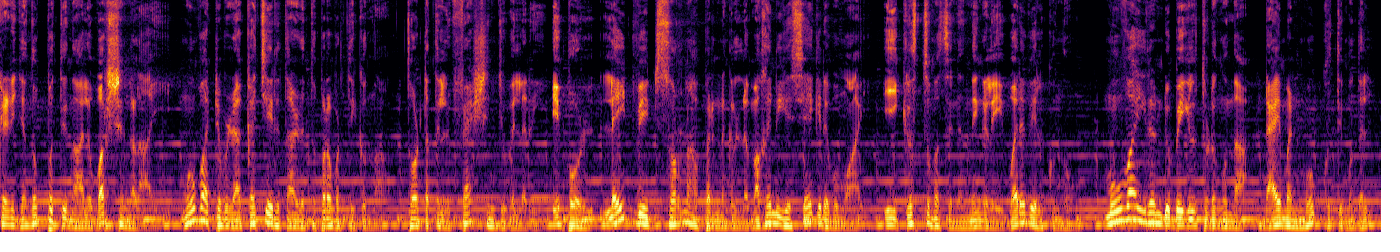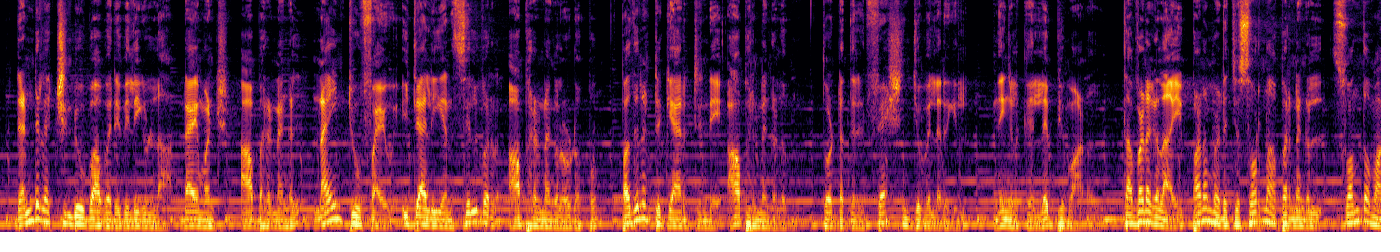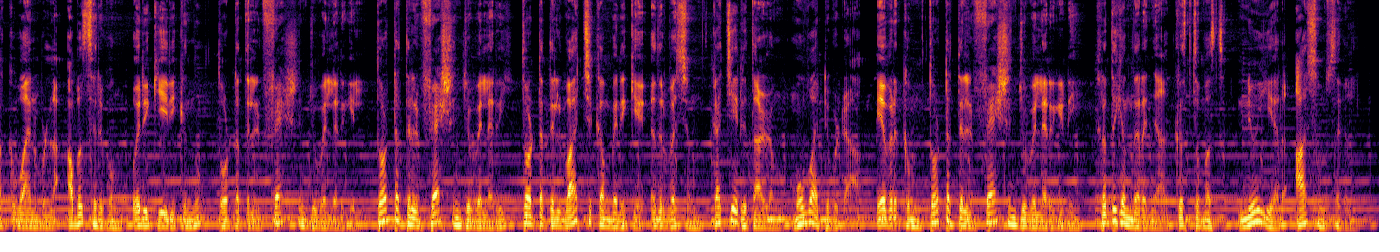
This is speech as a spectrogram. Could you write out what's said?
കഴിഞ്ഞ മുപ്പത്തിനാല് വർഷങ്ങളായി മൂവാറ്റുപുഴ കച്ചേരിത്താഴത്ത് പ്രവർത്തിക്കുന്ന തോട്ടത്തിൽ ഫാഷൻ ജുവല്ലറി ഇപ്പോൾ ലൈറ്റ് വെയ്റ്റ് സ്വർണാഭരണങ്ങളുടെ മഹനീയ ശേഖരവുമായി ഈ ക്രിസ്തുമസിന് നിങ്ങളെ വരവേൽക്കുന്നു. മൂവായിരം രൂപയിൽ തുടങ്ങുന്ന ഡയമണ്ട് മൂക്കുത്തി മുതൽ രണ്ട് ലക്ഷം രൂപ വരെ വിലയുള്ള ഡയമണ്ട് ആഭരണങ്ങൾ nine two five Italian silver ആഭരണങ്ങളോടൊപ്പം പതിനെട്ട് ക്യാരറ്റിന്റെ ആഭരണങ്ങളും തോട്ടത്തിൽ ഫാഷൻ ജുവല്ലറിയിൽ നിങ്ങൾക്ക് ലഭ്യമാണ്. തവണകളായി പണമടിച്ച് സ്വർണാഭരണങ്ങൾ സ്വന്തമാക്കുവാനുമുള്ള അവസരവും ഒരുക്കിയിരിക്കുന്നു തോട്ടത്തിൽ ഫാഷൻ ജുവല്ലറിയിൽ. തോട്ടത്തിൽ ഫാഷൻ ജുവല്ലറി തോട്ടത്തിൽ വാച്ച് കമ്പനിക്ക് എതിർവശം കച്ചേരിത്താഴം മൂവാറ്റുപുഴ. എവർക്കും തോട്ടത്തിൽ ഫാഷൻ ജുവല്ലറിയുടെ ഹൃദയം നിറഞ്ഞ ക്രിസ്തുമസ് ന്യൂ ഇയർ ആശംസകൾ.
